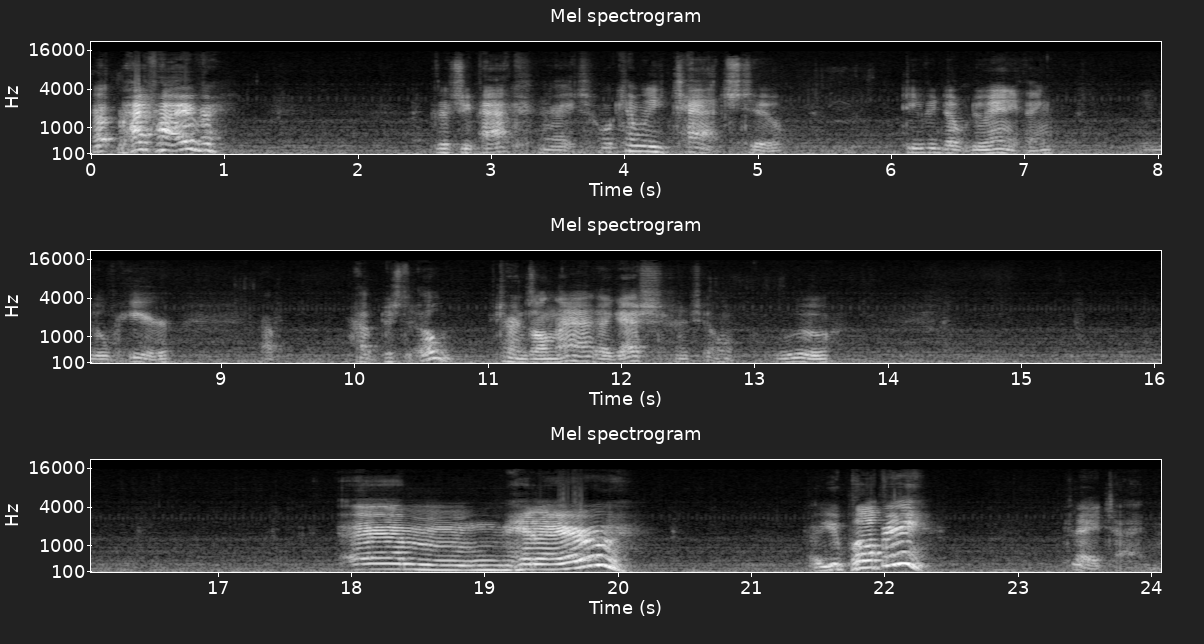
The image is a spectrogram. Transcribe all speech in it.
Uh, high five. Gucci pack. Alright, what can we attach to? TV don't do anything. We go over here. Up, up just, oh, turns on that, I guess. Let's. Ooh. Um, hello? Are you Poppy? Playtime.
